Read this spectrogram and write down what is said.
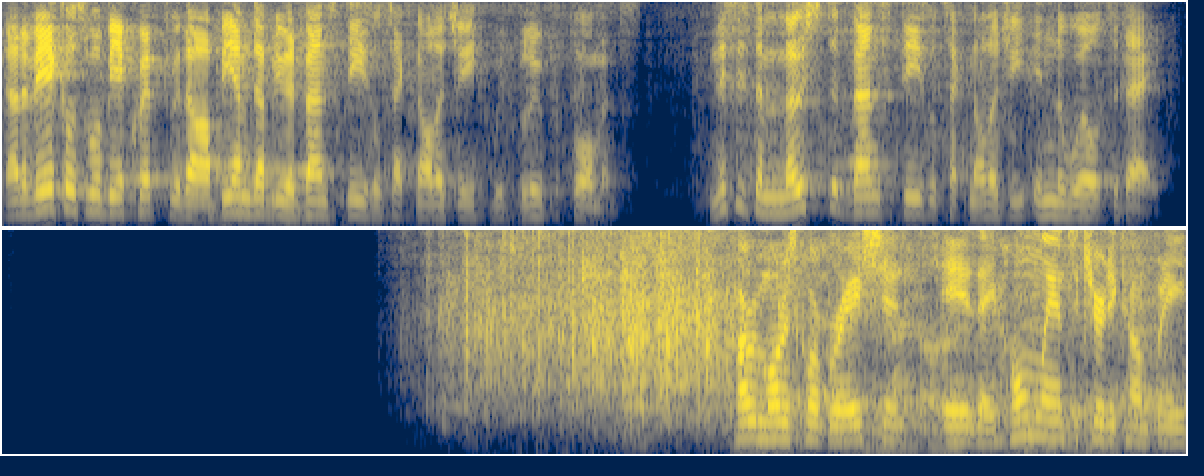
Now, the vehicles will be equipped with our BMW advanced diesel technology with Blue Performance. And this is the most advanced diesel technology in the world today. Carbon Motors Corporation is a homeland security company.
